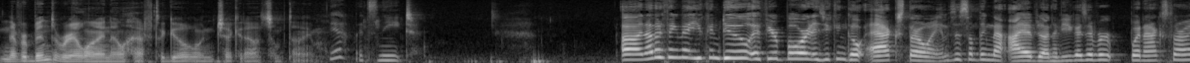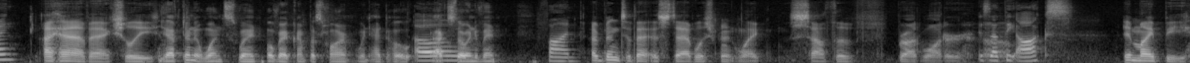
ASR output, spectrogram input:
Never been to Rail Line. I'll have to go and check it out sometime. Yeah, it's neat. Uh, another thing that you can do if you're bored is you can go axe throwing. This is something that I have done. Have you guys ever went axe throwing? I have actually. Yeah, I've done it once when over at Grandpa's farm when they had the whole Oh. axe throwing event. Fun. I've been to that establishment like south of Broadwater. Is that the Um, Ox? It might be.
